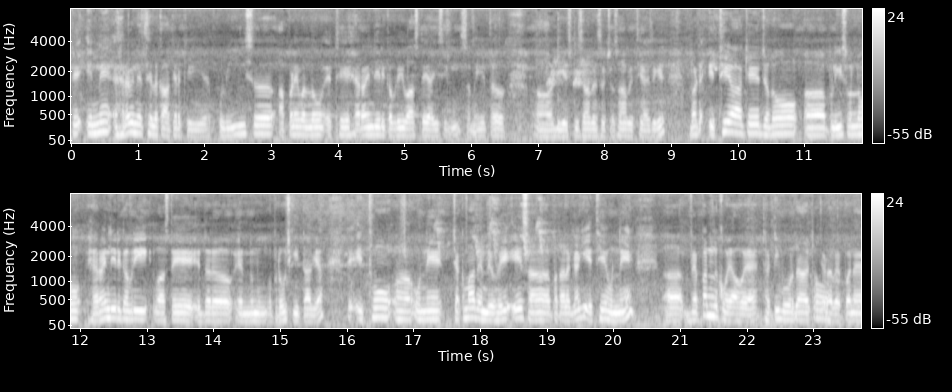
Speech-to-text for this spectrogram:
ਤੇ ਇਹਨੇ ਹੈਰੋਇਨ ਇੱਥੇ ਲਗਾ ਕੇ ਰੱਖੀ ਹੋਈ ਹੈ। ਪੁਲਿਸ ਆਪਣੇ ਵੱਲੋਂ ਇੱਥੇ ਹੈਰੋਇਨ ਦੀ ਰਿਕਵਰੀ ਵਾਸਤੇ ਆਈ ਸੀਗੀ। ਸਮੇਤ ਡੀਐਸਪੀ ਸਾਹਿਬ ਐਸਐਚਓ ਸਾਹਿਬ ਇੱਥੇ ਆਏ ਸੀਗੇ। ਬਟ ਇੱਥੇ ਆ ਕੇ ਜਦੋਂ ਪੁਲਿਸ ਵੱਲੋਂ ਹੈਰੋਇਨ ਦੀ ਰਿਕਵਰੀ ਵਾਸਤੇ ਇੱਧਰ ਇਹਨੂੰ ਅਪਰੋਚ ਕੀਤਾ ਗਿਆ ਤੇ ਇੱਥੋਂ ਉਹਨੇ ਚਕਮਾ ਦਿੰਦੇ ਹੋਏ ਇਹ ਪਤਾ ਲੱਗਾ ਕਿ ਇੱਥੇ ਉਹਨੇ ਵੈਪਨ ਲਕੋਇਆ ਹੋਇਆ ਹੈ। 30 ਬੋਰ ਦਾ ਜਿਹੜਾ ਵੈਪਨ ਹੈ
